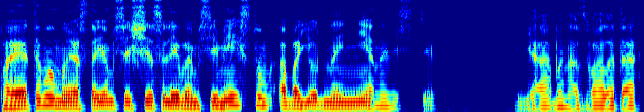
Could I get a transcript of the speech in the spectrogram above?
Поэтому мы остаемся счастливым семейством обоюдной ненависти. Я бы назвал это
